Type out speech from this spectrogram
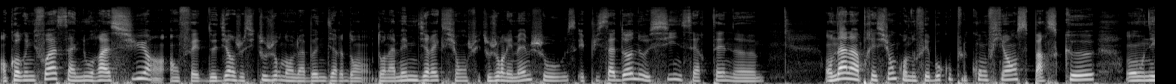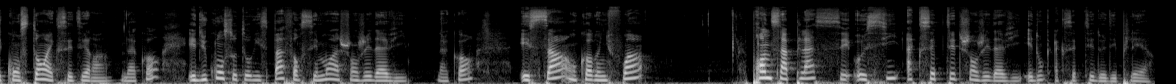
encore une fois, ça nous rassure, en fait, de dire je suis toujours dans la, bonne dans, dans, la même direction, je fais toujours les mêmes choses. Et puis ça donne aussi une certaine. Euh, on a l'impression qu'on nous fait beaucoup plus confiance parce que on est constant, etc. D'accord? Et du coup, on s'autorise pas forcément à changer d'avis. D'accord? Et ça, encore une fois, Prendre sa place, c'est aussi accepter de changer d'avis et donc accepter de déplaire,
